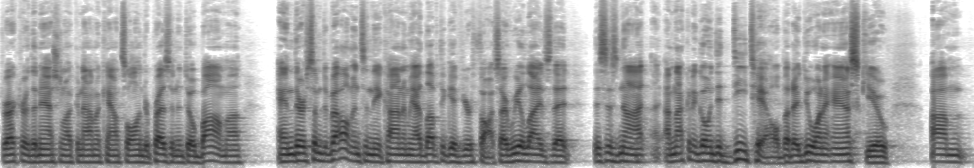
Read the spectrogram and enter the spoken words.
director of the National Economic Council under President Obama. And there's some developments in the economy. I'd love to give your thoughts. I realize that this is not, I'm not going to go into detail, but I do want to ask you um,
